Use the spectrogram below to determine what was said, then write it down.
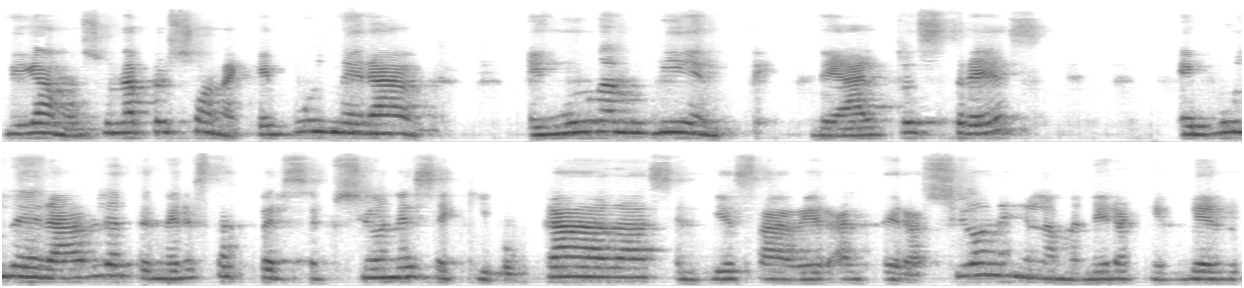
digamos, una persona que es vulnerable en un ambiente de alto estrés, es vulnerable a tener estas percepciones equivocadas, empieza a haber alteraciones en la manera que,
